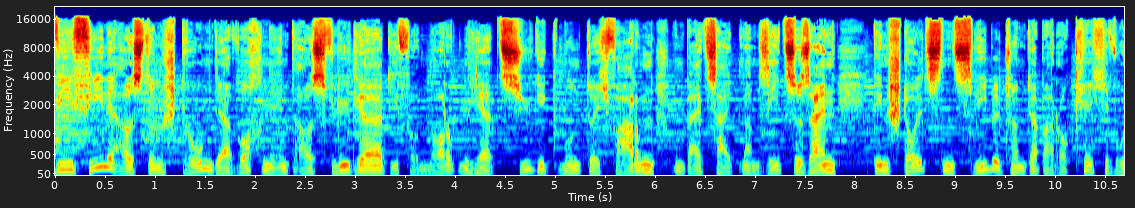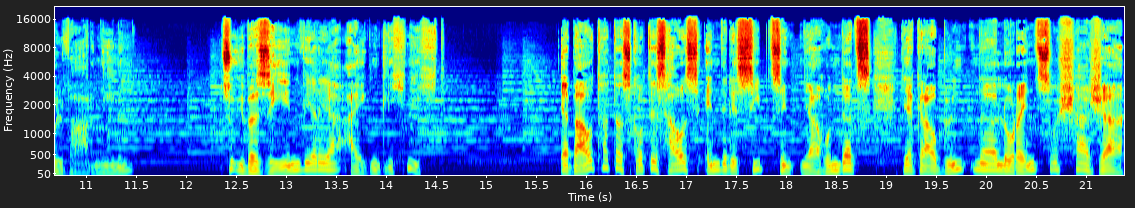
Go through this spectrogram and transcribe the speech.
Wie viele aus dem Strom der Wochenendausflügler, die von Norden her zügig Mund durchfahren, um bei Zeiten am See zu sein, den stolzen Zwiebelturm der Barockkirche wohl wahrnehmen? Zu übersehen wäre er eigentlich nicht. Erbaut hat das Gotteshaus Ende des 17. Jahrhunderts der Graubündner Lorenzo Sciascia,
